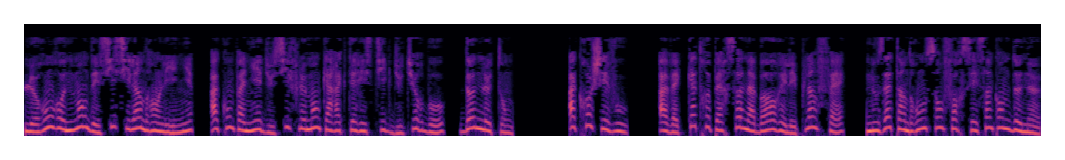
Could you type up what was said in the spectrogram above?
Le ronronnement des six cylindres en ligne, accompagné du sifflement caractéristique du turbo, donne le ton. Accrochez-vous. Avec quatre personnes à bord et les pleins faits, nous atteindrons sans forcer 52 nœuds.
